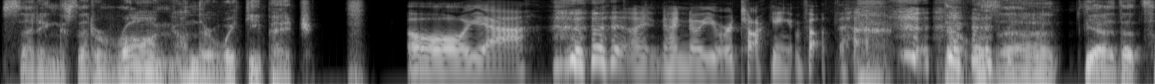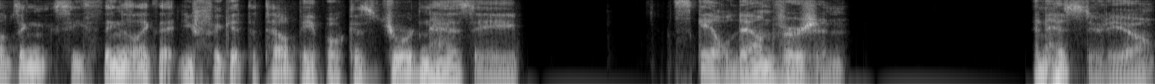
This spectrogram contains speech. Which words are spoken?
settings that are wrong on their wiki page. Oh yeah, I, I, know you were talking about that. that was uh yeah, that's something. See things like that you forget to tell people because Jordan has a scaled down version in his studio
